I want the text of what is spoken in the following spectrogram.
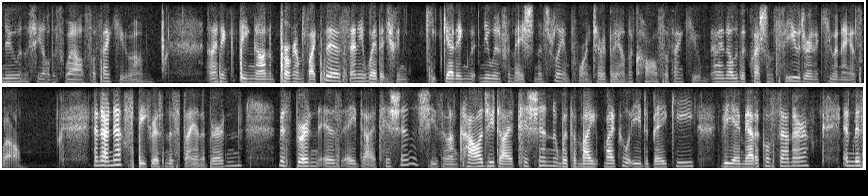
new in the field as well. So thank you. Um, and I think being on programs like this, any way that you can keep getting new information is really important to everybody on the call. So thank you. And I know there'll be questions for you during the Q and A as well. And our next speaker is Ms. Diana Burden. Ms. Burden is a dietitian. She's an oncology dietitian with the Michael E. DeBakey VA Medical Center. And Ms.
